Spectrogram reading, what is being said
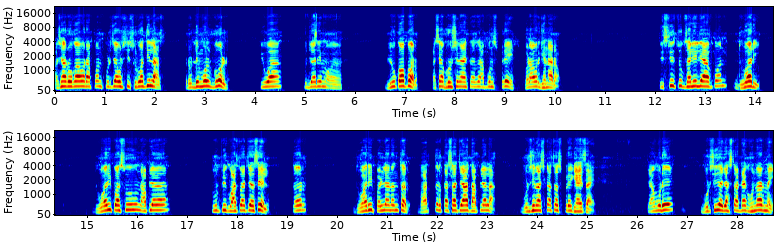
अशा रोगावर आपण पुढच्या वर्षी सुरुवातीलाच रोडिमोल गोल्ड किंवा पुजारी ब्ल्यू कॉपर अशा बुरशीनाशकाचा आपण स्प्रे खोडावर घेणार आहोत. तिसरी चूक झालेली आहे आपण धुवारी. धुवारीपासून आपल्याला तूर पीक वाचवायचे असेल तर धुवारी पडल्यानंतर बहात्तर तासाच्या आत आपल्याला बुरशीनाशकाचा स्प्रे घ्यायचा आहे. त्यामुळे बुरशीचा जास्त अटॅक होणार नाही.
